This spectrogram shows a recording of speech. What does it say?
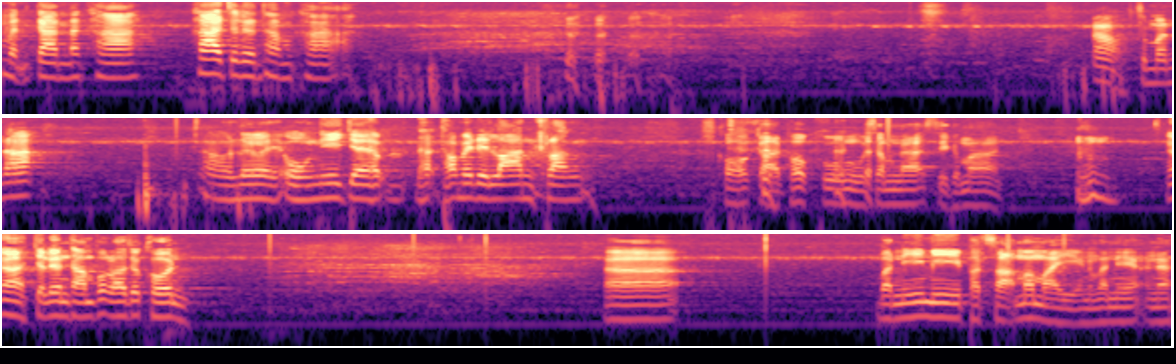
เหมือนกันนะคะค่าเจริญธรรมค่ะอ้าวสมณะ เอาเลย องค์นี้จะทำให้ได้ล้านครั้ง ขอโอกาสพ่อครูหมู่สำนักสิกมาศอะเจริญธรรมพวกเราทุกคน วันนี้มีผัสสะมาใหม่อย่างวันนี้นะ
